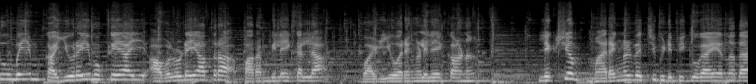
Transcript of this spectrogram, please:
തൂമ്പയും കയ്യുറയും ഒക്കെയായി അവളുടെ യാത്ര പറമ്പിലേക്കല്ല വഴിയോരങ്ങളിലേക്കാണ്. ലക്ഷ്യം മരങ്ങൾ വെച്ച് പിടിപ്പിക്കുക എന്നത്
